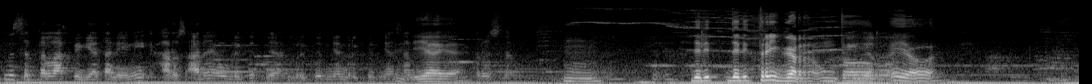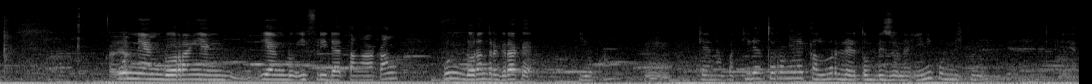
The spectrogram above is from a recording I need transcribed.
betul. setelah kegiatan ini harus ada yang berikutnya berikutnya berikutnya sampai Iya, iya. terus nah. Hmm. Jadi jadi trigger untuk iya. kayak pun yang dorang yang yang do Ifli datang akang pun dorang tergerak kayak iya kang. Hmm, kenapa tidak orang lagi keluar dari tombe zona ini kok bikin kayak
